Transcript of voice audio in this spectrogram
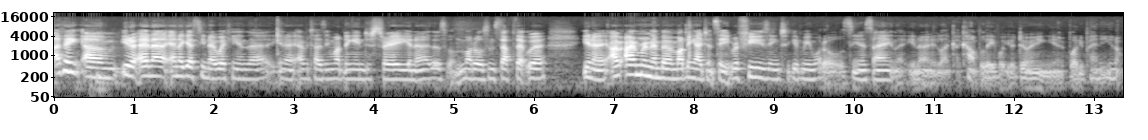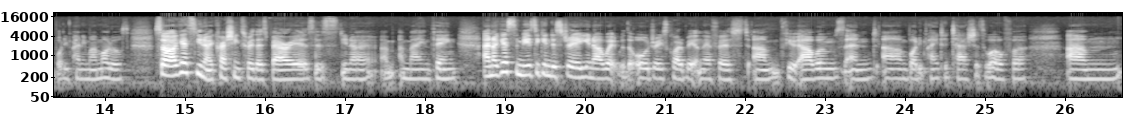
I think um, you know, and uh, and I guess you know, working in the you know advertising modelling industry, you know, there's models and stuff that were, you know, I, I remember a modelling agency refusing to give me models, you know, saying that you know, like I can't believe what you're doing, you know, body painting, you're not body painting my models. So I guess you know, crashing through those barriers is you know a, a main thing, and I guess the music industry, you know, I worked with the Audreys quite a bit on their first um, few albums, and um, body painted Tash as well for um,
